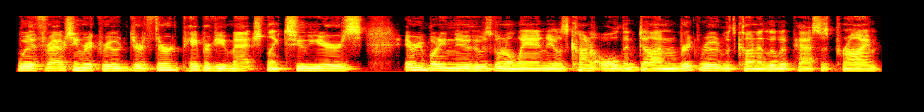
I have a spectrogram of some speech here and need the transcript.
with Ravishing Rick Rude, their third pay per view match in like two years. Everybody knew who was going to win. It was kind of old and done. Rick Rude was kind of a little bit past his prime.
